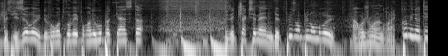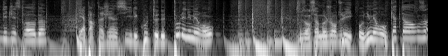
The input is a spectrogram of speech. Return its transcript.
Je suis heureux de vous retrouver pour un nouveau podcast. Vous êtes chaque semaine de plus en plus nombreux à rejoindre la communauté DJ Strobe et à partager ainsi l'écoute de tous les numéros. Nous en sommes aujourd'hui au numéro 14,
